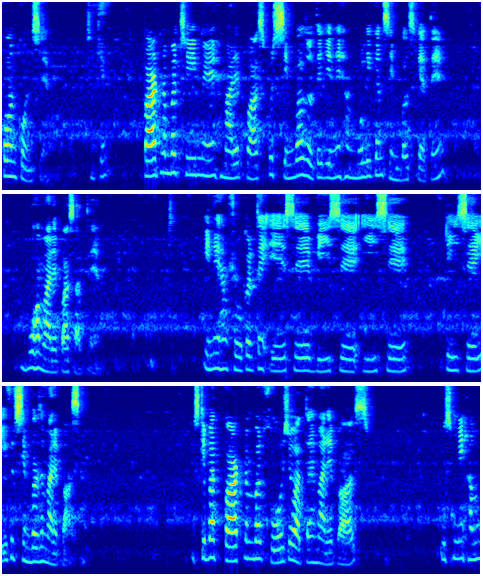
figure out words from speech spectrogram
कौन कौन से हैं, ठीक है? पार्ट नंबर थ्री में हमारे पास कुछ सिंबल्स होते हैं, जिन्हें हम मूलिकन सिंबल्स कहते हैं, वो हमारे पास आते हैं। इन्हें हम शो करते हैं ए से बी से ई e से टी से, ये कुछ सिंबल्स हमारे पास हैं। उसके बाद पार्ट नंबर फोर जो आता है हमारे पास, उसमें हम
